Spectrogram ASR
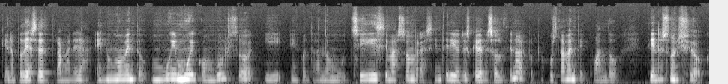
que no podía ser de otra manera, en un momento muy, muy convulso y encontrando muchísimas sombras interiores que debe solucionar, porque justamente cuando tienes un shock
